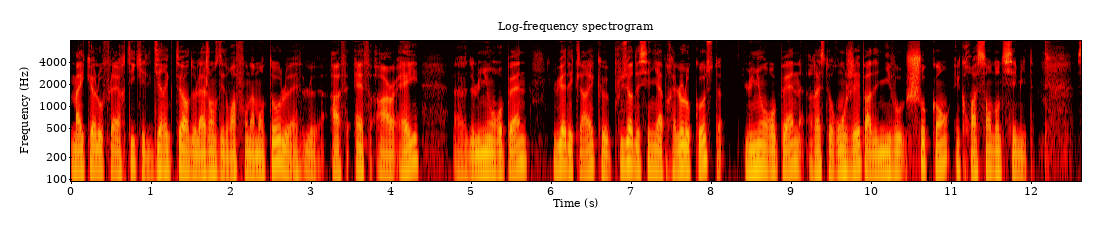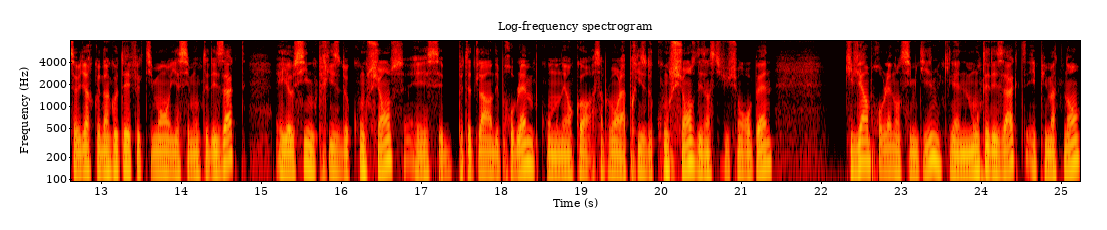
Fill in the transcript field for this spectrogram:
Michael O'Flaherty, qui est le directeur de l'Agence des droits fondamentaux, le, FRA euh, de l'Union européenne, lui a déclaré que plusieurs décennies après l'Holocauste, l'Union européenne reste rongée par des niveaux choquants et croissants d'antisémites. Ça veut dire que d'un côté, effectivement, il y a ces montées des actes, et il y a aussi une prise de conscience, et c'est peut-être là un des problèmes, qu'on en est encore simplement la prise de conscience des institutions européennes, qu'il y a un problème d'antisémitisme, qu'il y a une montée des actes, et puis maintenant,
